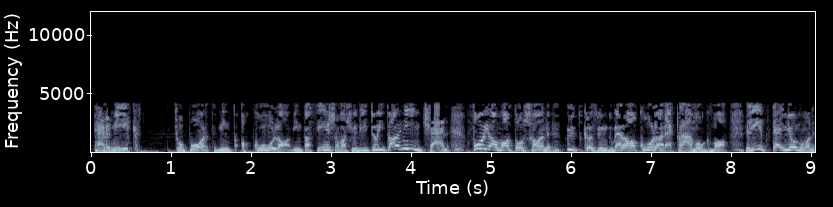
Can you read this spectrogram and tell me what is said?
termék csoport, mint a kóla, mint a szénsavas üdítőital nincsen. Folyamatosan ütközünk bele a kóla reklámokba. Lépten nyomon.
